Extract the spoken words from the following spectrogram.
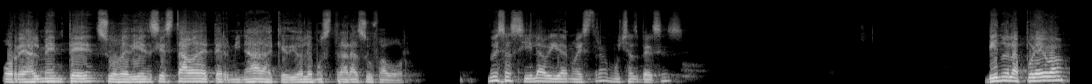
¿O realmente su obediencia estaba determinada a que Dios le mostrara su favor? ¿No es así la vida nuestra muchas veces? Vino la prueba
